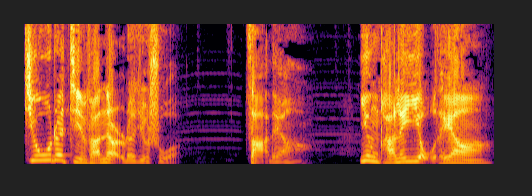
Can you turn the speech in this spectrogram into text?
揪着金凡的耳朵就说：“咋的呀？硬盘里有他呀？”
